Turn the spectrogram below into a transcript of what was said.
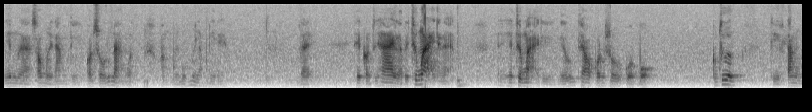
Nhưng là sau 10 năm thì con số lúc nào cũng khoảng 14 15 nghìn em. Đấy thế còn thứ hai là về thương mại chẳng hạn. Thương mại thì nếu theo con số của bộ công thương thì tăng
